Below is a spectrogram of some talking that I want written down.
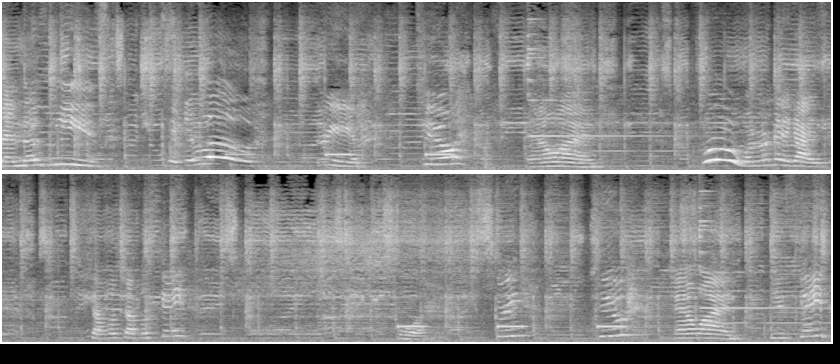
Bend those knees. Take it low. Three, two, and one. Woo! One more minute, guys. Shuffle, shuffle, skate. Four, three, two, and one. You skate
